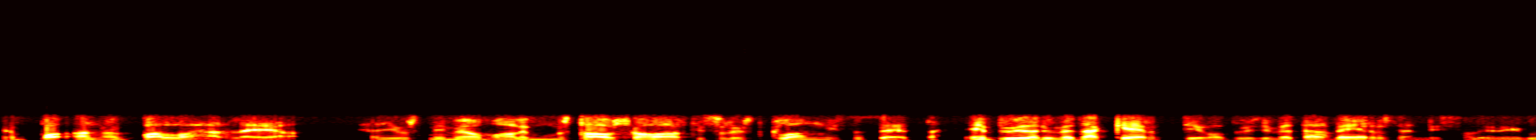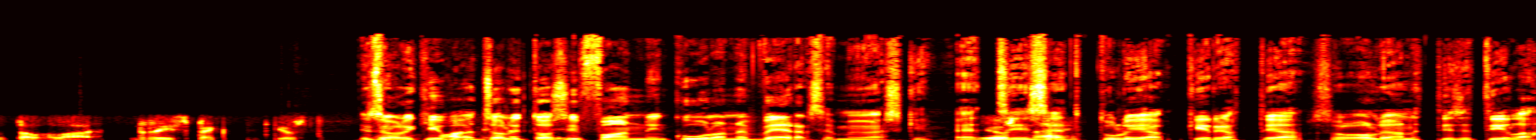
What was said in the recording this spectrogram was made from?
ja annoin pallon hänelle ja ja just nimenomaan oli mun mielestä hauska haastissa oli just klangissa se, että en pyytänyt vetää kerttiä, vaan pyysin vetää versen, niin se oli niinku tavallaan respect just. Ja se oli kiva, että se oli tosi fannin kuulonen verse myöskin. Että siis et tuli ja kirjoitti ja se oli, annettiin se tila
